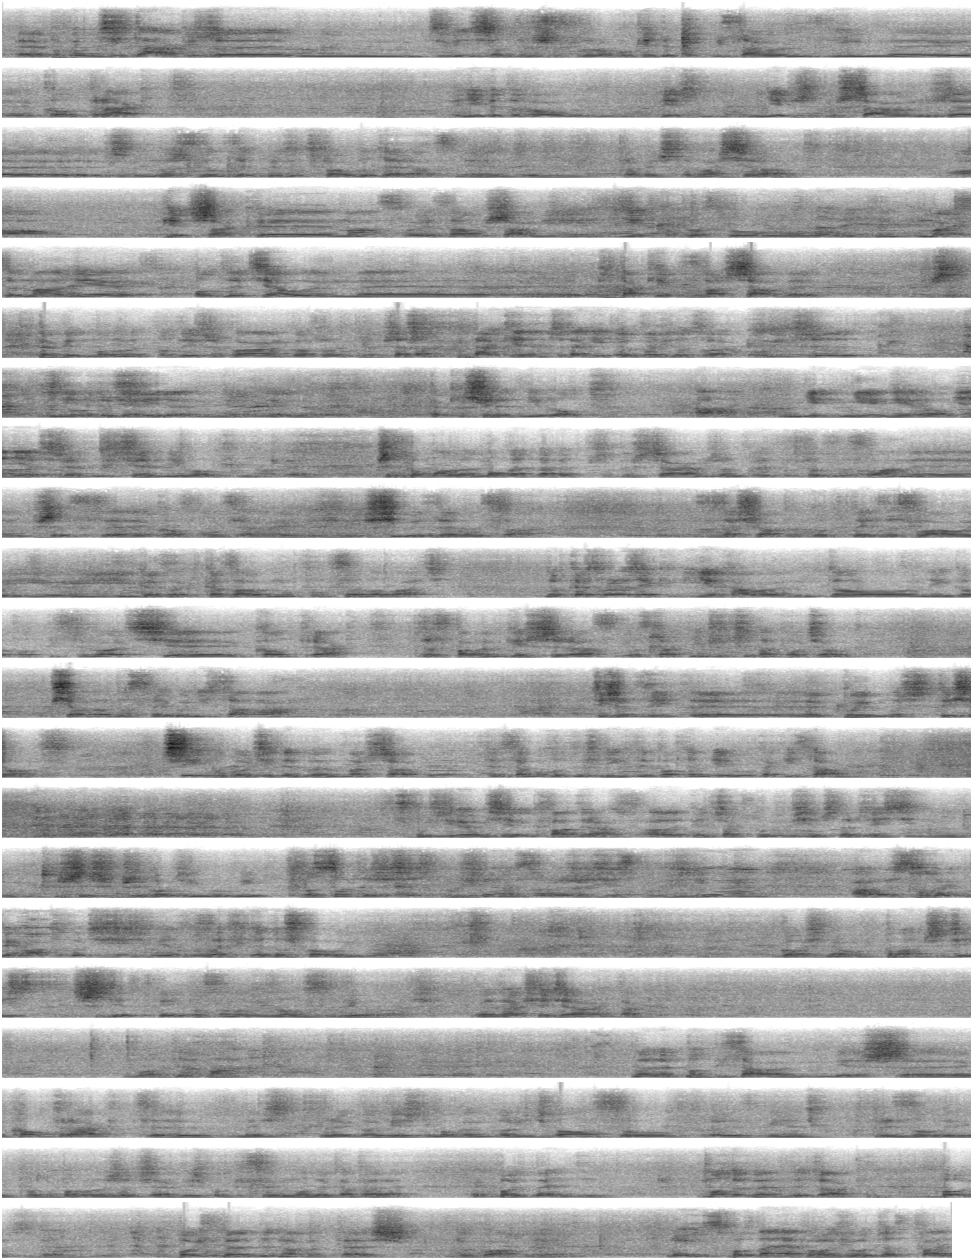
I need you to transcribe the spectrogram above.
E, Powiem Ci tak, że mm, w 96 roku, kiedy podpisałem z nim e, kontrakt, nie wydawało, wiesz, nie przypuszczałem, że, że nasz związek będzie trwał do teraz, nie? To już prawie 14 lat. Wow. Pietrzak e, ma swoje za uszami, jest po prostu maksymalnie odleciałym e, ptakiem z Warszawy. Przez pewien moment podejrzewałem go, że on Przepraszam, ptakiem, czy taki, powiedz to słowa kuj, czy nie, nie, nie, nie, nie. Taki średni lot. A, Nie, nie, nie, Nie, nie. średni, średni lotnik. Przez to moment, nawet przypuszczałem, że on został zesłany przez e, kosmos, jak jakieś siły Zeusa za światło go tutaj zesłały i, i kaza, kazały mu funkcjonować. No w każdym razie jak jechałem do niego podpisywać e, kontrakt, zaspałem pierwszy raz i ostatni w życiu na pociąg. Wsiadłem do swojego Nissana, tysiąc, e, pojemność 1000. 3,5 godziny byłem w Warszawie. Ten samochód już nigdy potem nie był taki sam. Spóźniłem się kwadrans, ale Pietrzak spóźnił się 40 minut. Przysz, przychodzi i mówi, no sorry, że się spóźniłem, sorry, że się spóźniłem, ale słuchaj, ja mam tylko 10 minut, bo za chwilę do szkoły idę. Gość miał ponad 30, 30 i postanowił znowu studiować. Ja tak siedziałem, tak... What the fuck? No ale podpisałem, wiesz, e, kontrakt, e, w myśl którego, wiesz, nie mogłem golić wąsów, e, zmieniać fryzury i pod- podobne rzeczy, jak wiesz, podpisuję młode kapele. jak boys bandy. Młode bendy, tak. Boys bandy. Boys bendy nawet też, dokładnie. No i z Poznania pochodziło Just Five.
